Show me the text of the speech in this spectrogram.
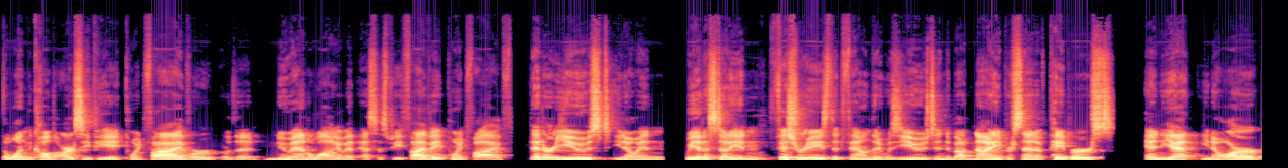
the one called RCP 8.5 or, or the new analog of it, SSP 5 8.5, that are used, you know, in we had a study in fisheries that found that it was used in about 90% of papers. And yet, you know, our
